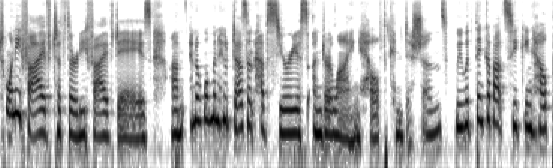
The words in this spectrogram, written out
25 to 35 days, um, and a woman who doesn't have serious underlying health conditions. We would think about seeking help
